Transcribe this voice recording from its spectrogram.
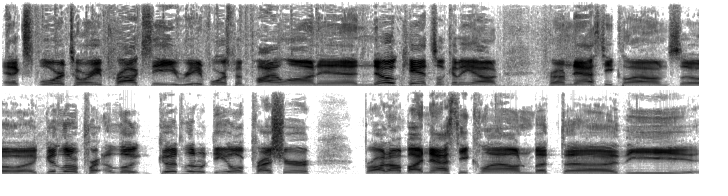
an exploratory proxy reinforcement pylon and no cancel coming out from Nasty Clown. So a good little good little deal of pressure brought on by Nasty Clown, but uh, the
